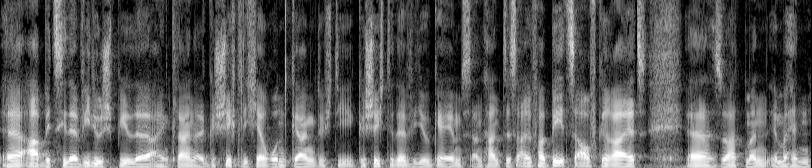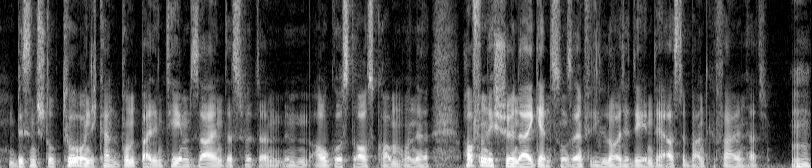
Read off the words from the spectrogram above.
äh, ABC der Videospiele ein kleiner geschichtlicher Rundgang durch die Geschichte der Videogames anhand des Alphabets aufgereiht. Äh, so hat man immerhin ein bisschen Struktur und ich kann bunt bei den Themen sein. Das wird dann im August rauskommen und eine hoffentlich schöne Ergänzung Ergänzung sein für die Leute, denen der erste Band gefallen hat. Mhm.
